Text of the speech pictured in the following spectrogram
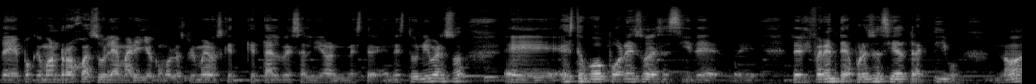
de Pokémon rojo, azul y amarillo, como los primeros que, tal vez salieron en este, en este universo, eh, este juego por eso es así de, de, diferente, por eso es así atractivo, ¿no?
